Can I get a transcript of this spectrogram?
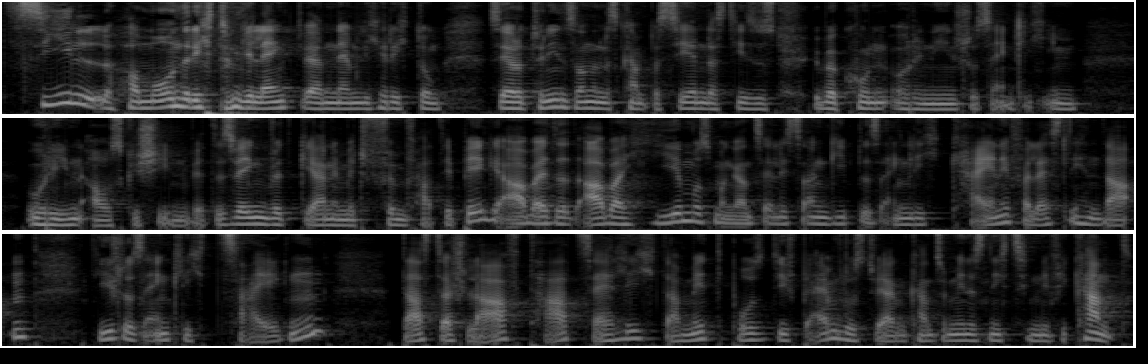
Zielhormonrichtung gelenkt werden, nämlich Richtung Serotonin, sondern es kann passieren, dass dieses über Kynurenin schlussendlich im Urin ausgeschieden wird. Deswegen wird gerne mit 5-HTP gearbeitet, aber hier muss man ganz ehrlich sagen, gibt es eigentlich keine verlässlichen Daten, die schlussendlich zeigen, dass der Schlaf tatsächlich damit positiv beeinflusst werden kann, zumindest nicht signifikant.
